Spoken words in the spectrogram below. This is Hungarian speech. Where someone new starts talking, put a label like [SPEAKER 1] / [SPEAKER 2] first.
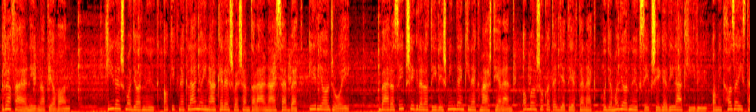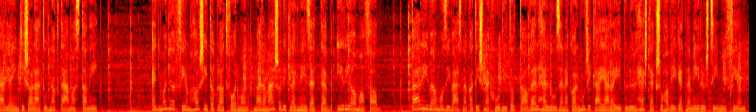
[SPEAKER 1] Rafael névnapja van. Híres magyar nők, akiknek lányainál keresve sem találnál szebbet, írja a Joy. Bár a szépség relatív és mindenkinek mást jelent, abban sokat egyetértenek, hogy a magyar nők szépsége világhírű, amit hazai sztárjaink is alá tudnak támasztani. Egy magyar film hasít a platformon, már a második legnézettebb, írja a Mafab. Pár éve a mozivásznakat is meghódította a Well Hello zenekar muzsikájára épülő hashtag soha véget nem érős című film.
